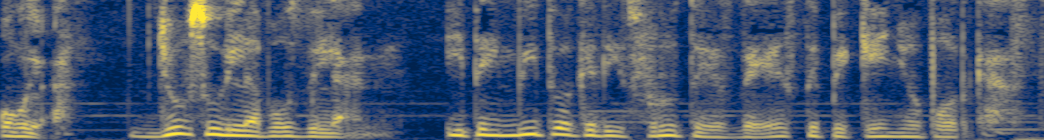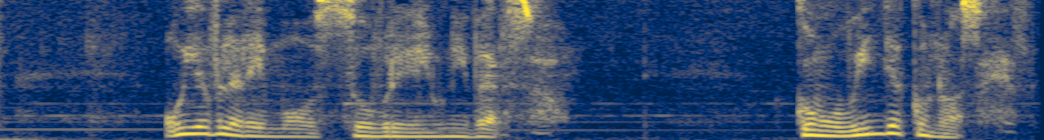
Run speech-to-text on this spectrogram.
Hola, yo soy la voz de Lan y te invito a que disfrutes de este pequeño podcast. Hoy hablaremos sobre el universo. Como bien ya conoces,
